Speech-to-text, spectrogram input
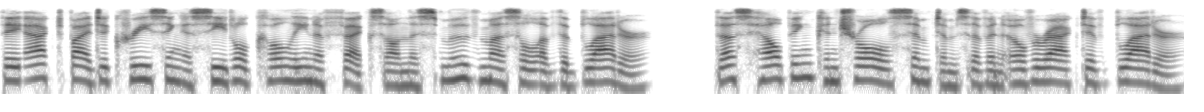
They act by decreasing acetylcholine effects on the smooth muscle of the bladder, thus helping control symptoms of an overactive bladder.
